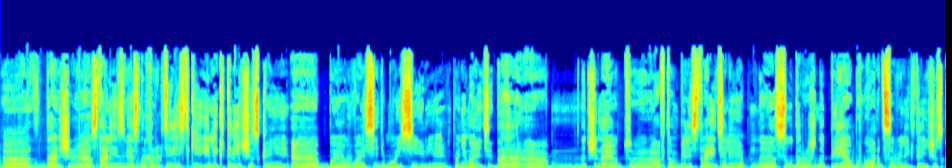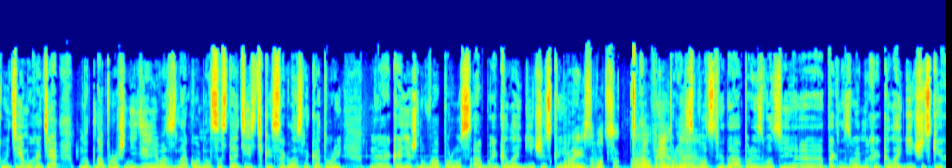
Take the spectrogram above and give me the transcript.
А, дальше. Стали известны характеристики электрической а, BMW 7 серии. Понимаете, да? А, начинают а, автомобилестроители а, судорожно переобуваться в электрическую тему. Хотя вот на прошлой неделе я вас знакомил со статистикой, согласно которой, а, конечно, вопрос об экологической... Производство о, о производстве, да, о производстве а, так называемых экологических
